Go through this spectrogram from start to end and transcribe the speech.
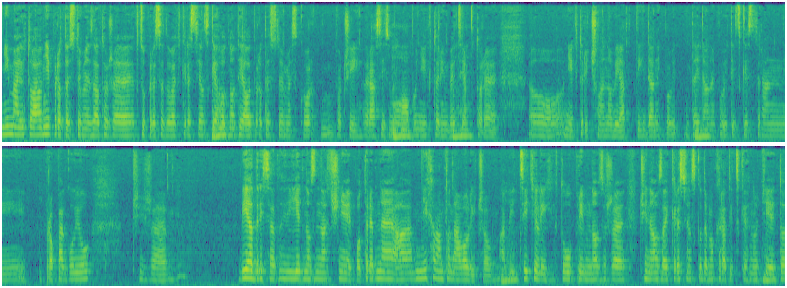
vnímajú to, ale neprotestujeme za to, že chcú presedovať kresťanské mm-hmm. hodnoty, ale protestujeme skôr voči rasizmu mm-hmm. alebo niektorým veciam, mm-hmm. ktoré o, niektorí členovia tých daných, tej mm-hmm. danej politickej strany propagujú. Čiže vyjadri sa jednoznačne je potrebné a nechávam to na voličov, aby mm. cítili tú úprimnosť, že či naozaj kresťansko-demokratické hnutie je to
